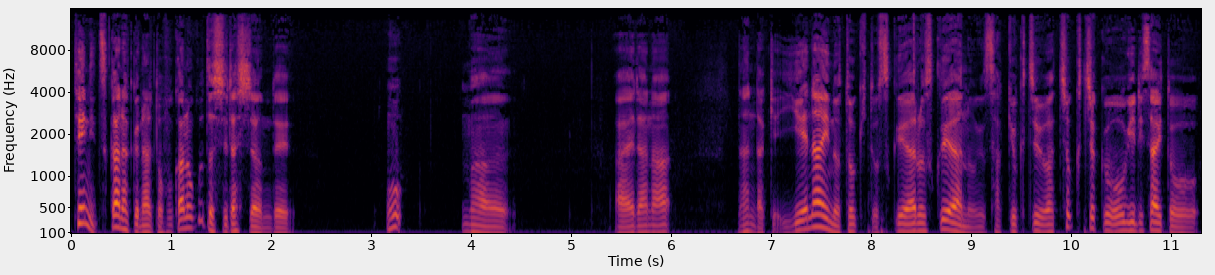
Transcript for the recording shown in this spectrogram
手につかなくなると他のことしだしちゃうんで、お、まあ、あれだな、なんだっけ、言えないの時とスクエアロスクエアの作曲中はちょくちょく大喜利サイト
